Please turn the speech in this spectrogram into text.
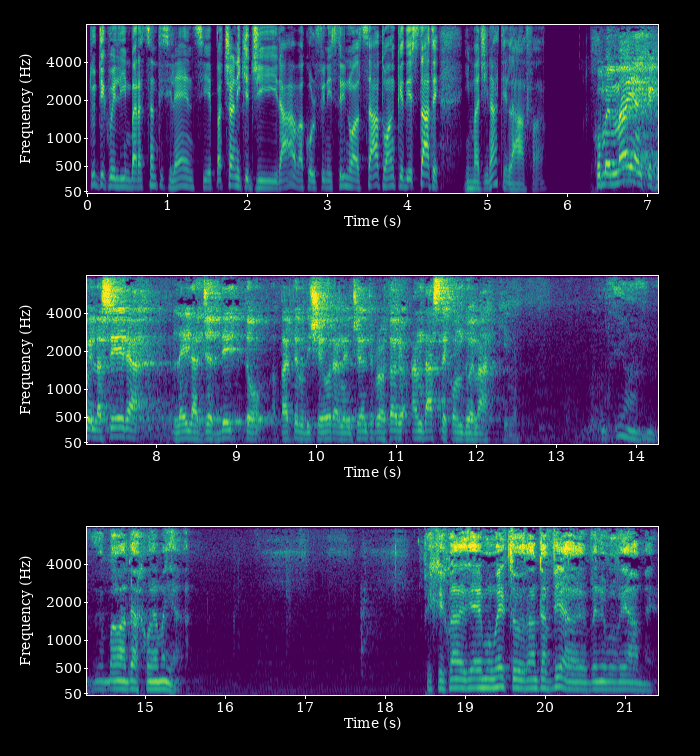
tutti quegli imbarazzanti silenzi e Pacciani che girava col finestrino alzato anche d'estate. Immaginate l'afa. Come mai anche quella sera, lei l'ha già detto, a parte lo dice ora nel incidente probatorio, andaste con due macchine? Io andare con la mangiare. Perché quando era il momento di andare via, venivo via a me.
